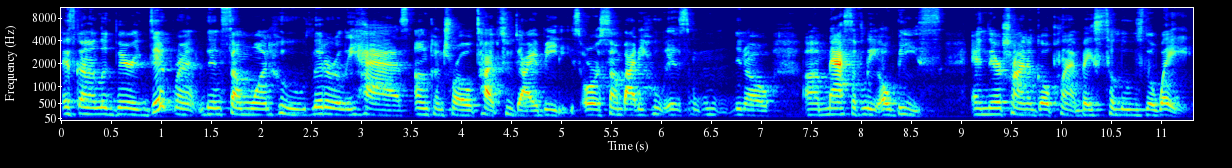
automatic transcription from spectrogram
is going to look very different than someone who literally has uncontrolled type 2 diabetes or somebody who is you know um, massively obese and they're trying to go plant-based to lose the weight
